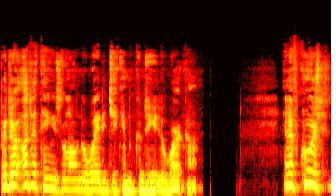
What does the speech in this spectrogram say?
But there are other things along the way that you can continue to work on. And of course,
